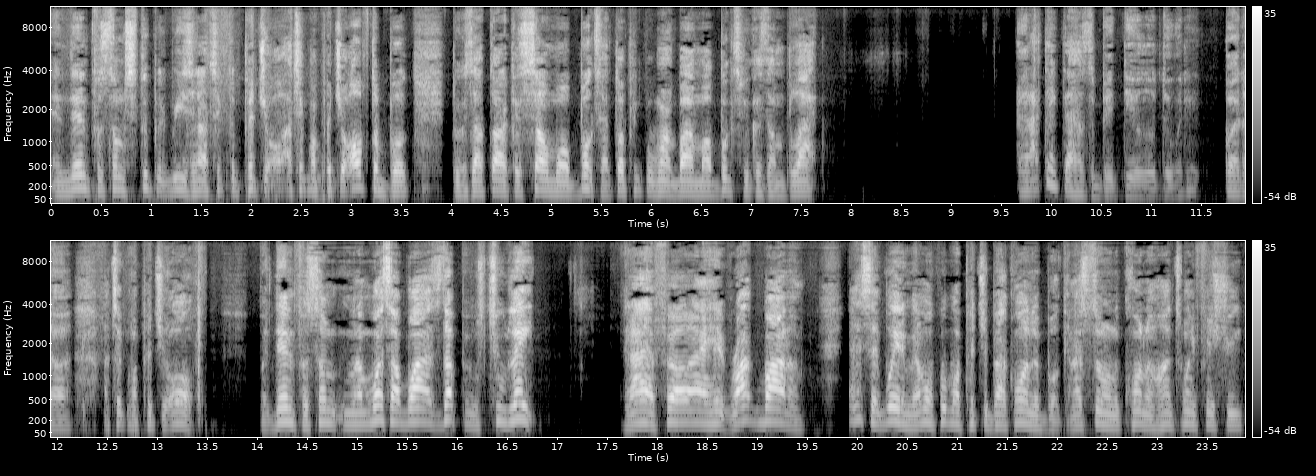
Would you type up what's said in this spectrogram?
And then for some stupid reason, I took the picture, I took my picture off the book because I thought I could sell more books. I thought people weren't buying my books because I'm black. And I think that has a big deal to do with it. But, uh, I took my picture off. But then for some, when I, once I wised up, it was too late. And I had fell, I hit rock bottom. And I said, wait a minute, I'm gonna put my picture back on the book. And I stood on the corner of 125th Street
